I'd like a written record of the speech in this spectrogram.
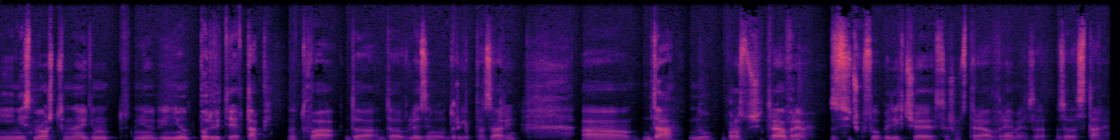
и ние сме още на един от, един от първите етапи на това да, да влезем в други пазари. А, да, но просто ще трябва време. За всичко се убедих, че всъщност трябва време за, за да стане.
